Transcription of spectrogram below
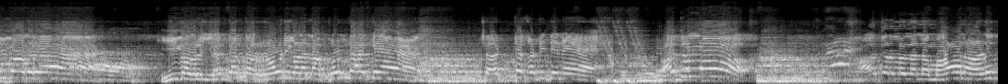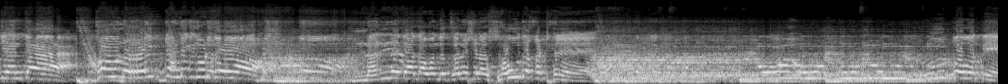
ಈಗಾಗಲೇ ಈಗಾಗಲೇ ರೌಡಿಗಳನ್ನ ಕೊಂಡಾಕೆ ಚಟ್ಟ ಕಟ್ಟಿದ್ದೇನೆ. ಅದ್ರಲ್ಲೂ ನನ್ನ ಮಾವನ ಅಣತಿ ಅಂತ. ಅವನ ರೈಟ್ ಹಂಡಿಗೆ ದುಡಿದು. ನನ್ನದಾದ ಒಂದು ಕನಸಿನ ಸೌಧ ಕಟ್ಟೆ ರೂಪವತಿ,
